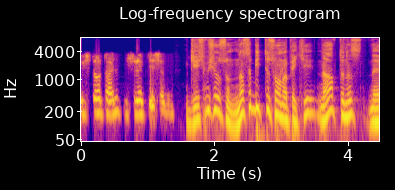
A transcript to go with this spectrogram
3-4 aylık bir süreç yaşadım. Geçmiş olsun. Nasıl bitti sonra peki? Ne yaptınız? Ne,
